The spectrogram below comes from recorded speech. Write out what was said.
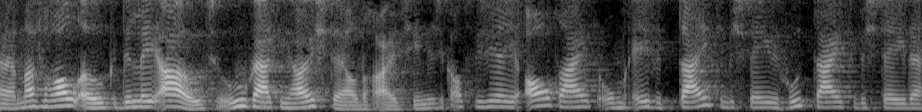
uh, maar vooral ook de layout. Hoe gaat die huisstijl eruit zien? Dus ik adviseer je altijd om even tijd te besteden, goed tijd te besteden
